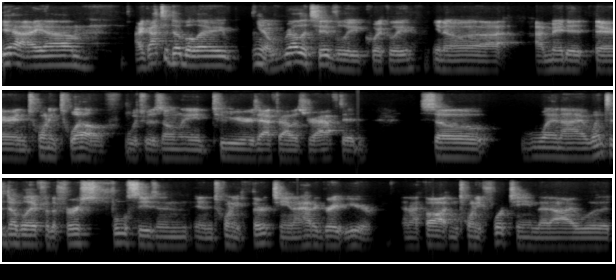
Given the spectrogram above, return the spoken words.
yeah, I um I got to double A, you know, relatively quickly. You know, uh, I made it there in 2012, which was only two years after I was drafted. So when I went to double A for the first full season in 2013, I had a great year. And I thought in 2014 that I would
